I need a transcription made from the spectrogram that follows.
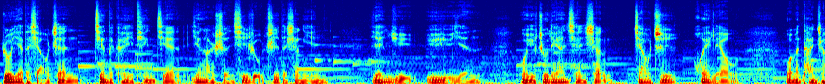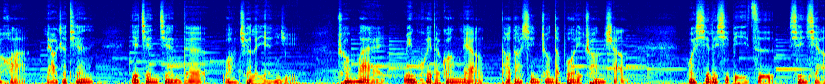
入夜的小镇静得可以听见婴儿吮吸乳汁的声音。言语与语言，我与朱利安先生交织汇流。我们谈着话，聊着天。也渐渐地忘却了言语。窗外明晦的光亮投到心中的玻璃窗上，我吸了吸鼻子，心想：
